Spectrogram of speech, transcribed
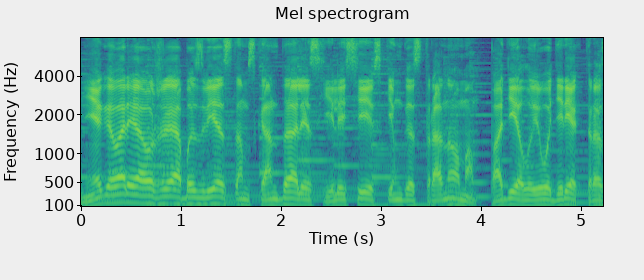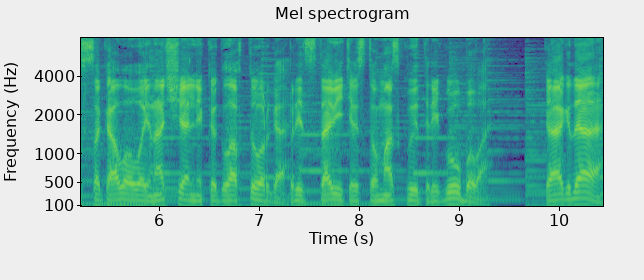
Не говоря уже об известном скандале с Елисеевским гастрономом по делу его директора Соколова и начальника главторга представительства Москвы Трегубова, когда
